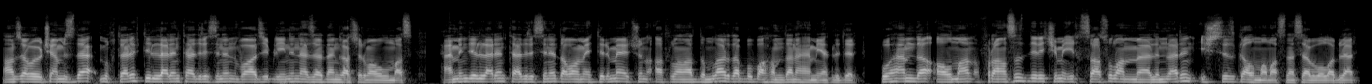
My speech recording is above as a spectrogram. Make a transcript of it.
Ancaq ölkəmizdə müxtəlif dillərin tədrisinin vacibliyini nəzərdən qaçırmaq olmaz. Həmin dillərin tədrisini davam etdirmək üçün atılan addımlar da bu baxımdan əhəmiyyətlidir. Bu həm də alman, fransız dili kimi ixtisası olan müəllimlərin işsiz qalmamasına səbəb ola bilər.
